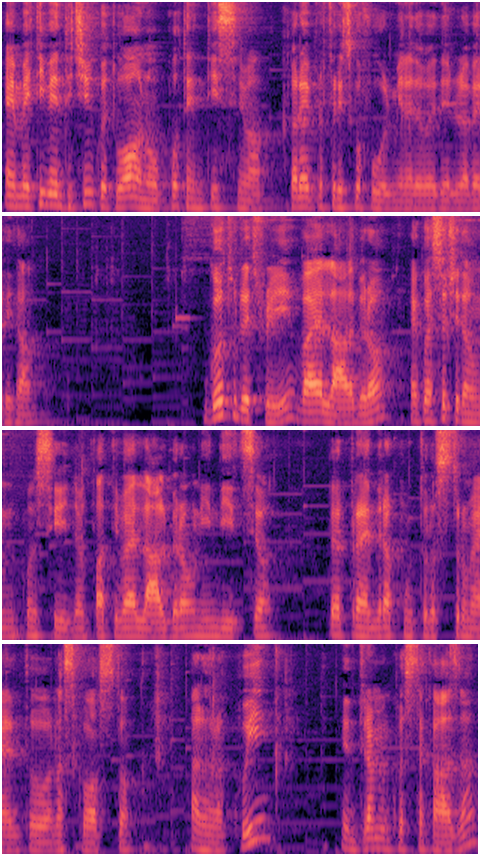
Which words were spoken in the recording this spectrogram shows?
MT25 tuono, potentissima. Però io preferisco Fulmine, devo dire la verità. Go to the tree, vai all'albero, e questo ci dà un consiglio, infatti vai all'albero, un indizio, per prendere appunto lo strumento nascosto. Allora, qui entriamo in questa casa,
